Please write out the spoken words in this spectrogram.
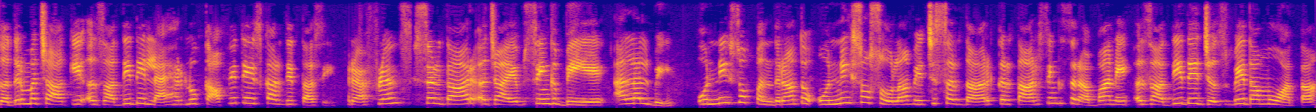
ਗਦਰ ਮਚਾ ਕੇ ਆਜ਼ਾਦੀ ਦੀ ਲਹਿਰ ਨੂੰ ਕਾਫੀ ਤੇਜ਼ ਕਰ ਦਿੱਤਾ ਸੀ। ਰੈਫਰੈਂਸ ਸਰਦਾਰ ਅਜਾਇਬ ਸਿੰਘ ਬੀਏ ਐਲਐਲਬੀ 1915 ਤੋਂ 1916 ਵਿੱਚ ਸਰਦਾਰ ਕਰਤਾਰ ਸਿੰਘ ਸਰਾਭਾ ਨੇ ਆਜ਼ਾਦੀ ਦੇ ਜਜ਼ਬੇ ਦਾ ਮੁਆਤਾ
